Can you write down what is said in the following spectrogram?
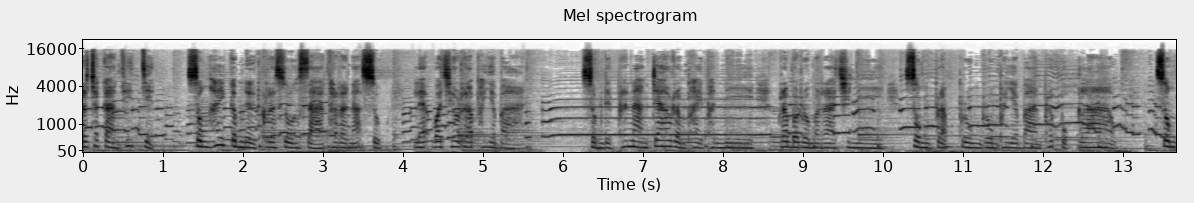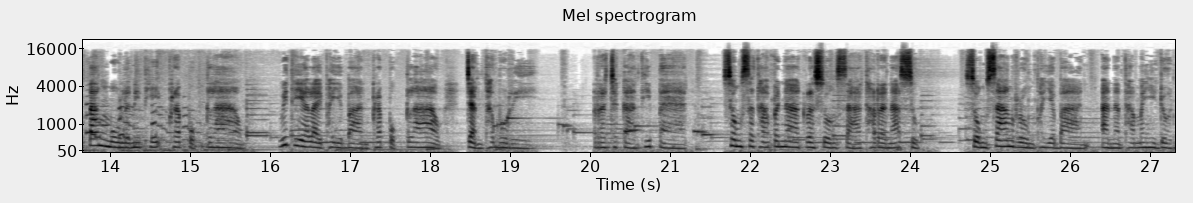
รัชกาลที่ 7 ทรงให้กำเนิดกระทรวงสาธารณสุข และวชิรพยาบาล สมเด็จพระนางเจ้ารำไพพันนี พระบรมราชินี ทรงปรับปรุงโรงพยาบาลพระปกเกล้า ทรงตั้งมูลนิธิพระปกเกล้า วิทยาลัยพยาบาลพระปกเกล้า จันทบุรี รัชกาลที่ 8 ทรงสถาปนากระทรวงสาธารณสุข ทรงสร้างโรงพยาบาลอนันทมหิดล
